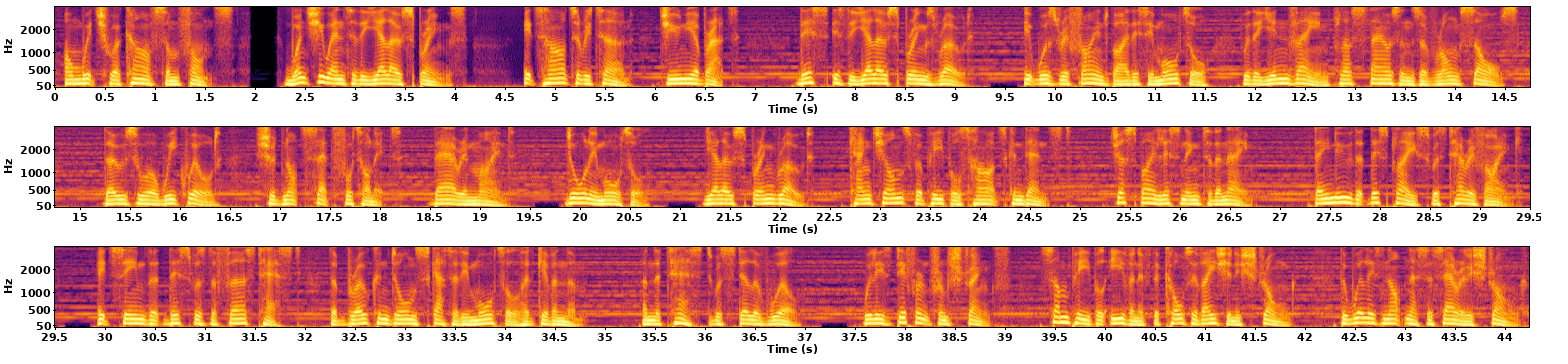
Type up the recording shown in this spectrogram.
on which were carved some fonts. Once you enter the Yellow Springs, it's hard to return, Junior Brat. This is the Yellow Springs Road. It was refined by this immortal with a yin vein plus thousands of wrong souls. Those who are weak-willed should not set foot on it. Bear in mind. Dawn Immortal. Yellow Spring Road. Kangchon's for people's hearts condensed. Just by listening to the name. They knew that this place was terrifying. It seemed that this was the first test that Broken Dawn's scattered immortal had given them. And the test was still of will. Will is different from strength. Some people, even if the cultivation is strong, the will is not necessarily strong.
